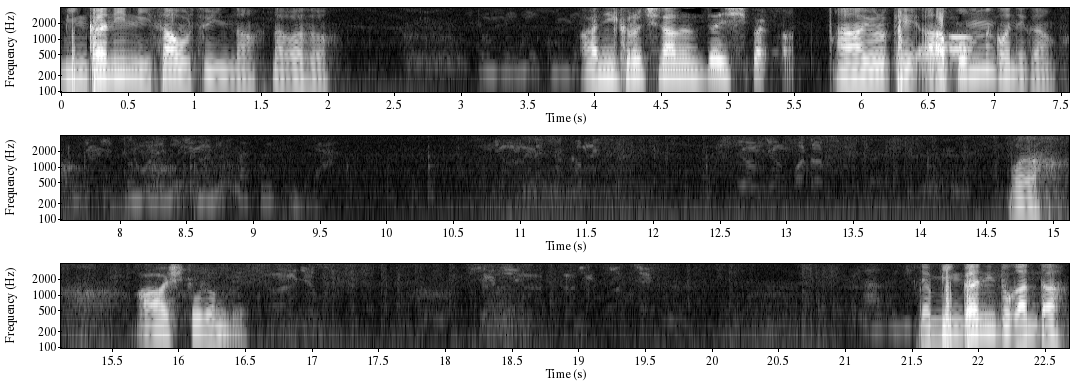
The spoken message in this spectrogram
민간인이 싸울 수 있나? 나가서. 아니, 그렇진 않은데, 씨발. 아, 요렇게, 아, 뽑는 거네, 그냥. 뭐야. 아씨, 조졌네. 야, 민간인도 간다.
